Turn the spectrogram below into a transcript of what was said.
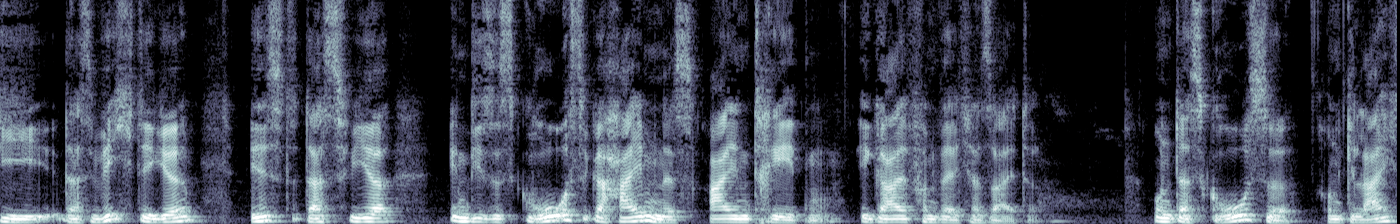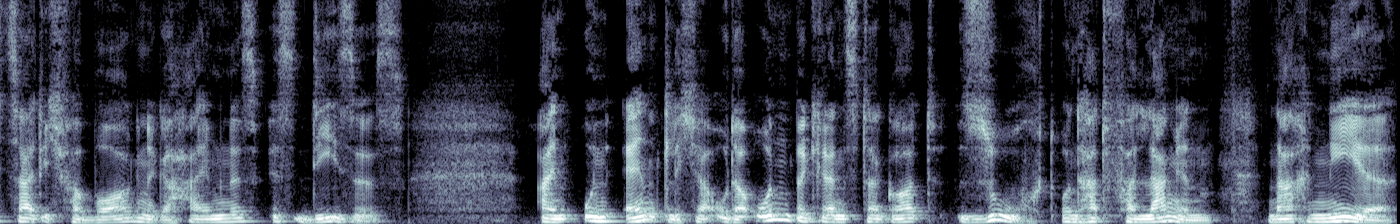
Die, das Wichtige ist, dass wir in dieses große Geheimnis eintreten, egal von welcher Seite. Und das große und gleichzeitig verborgene Geheimnis ist dieses. Ein unendlicher oder unbegrenzter Gott sucht und hat Verlangen nach Nähe,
